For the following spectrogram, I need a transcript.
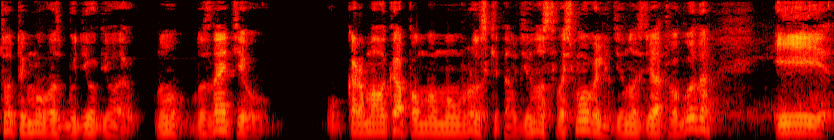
тот ему возбудил дела. Ну, вы знаете, у Кармалака, по-моему, в русский там 98 или 99 -го года, и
